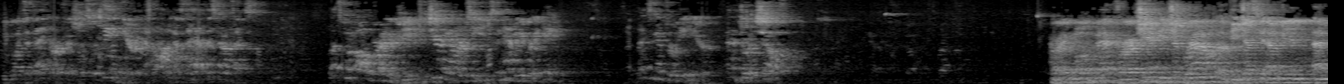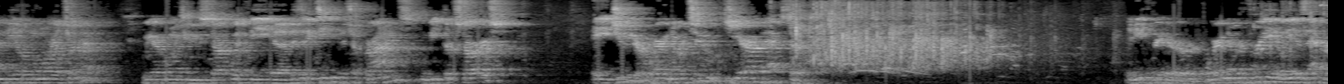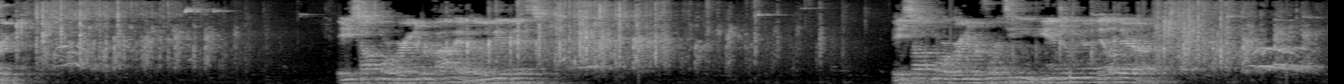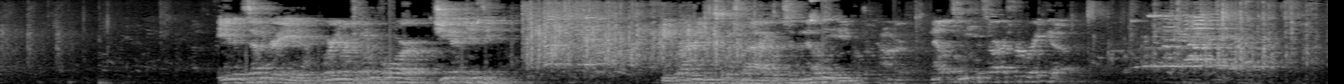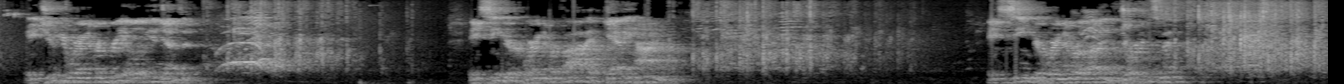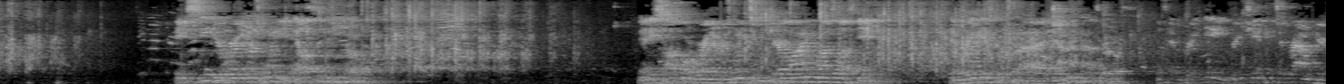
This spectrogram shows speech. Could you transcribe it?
We'd like to thank our officials for being here as long as they happy to cheering on our teams and having a great game. Thanks again for being here and enjoy the show. All right, welcome back for our championship round of the Jessica MBO Memorial Tournament. We are going to start with the uh, visiting team, Bishop Grimes, who meet their starters. A junior wearing number two, Kiara Baxter. An eighth grader wearing number three, Aaliyah Zachary. A sophomore wearing number five, Olivia Viss. A sophomore wearing number 14, Angelina Deladera. And in seventh grade, wearing number 24, Gia Kinsey. The rivalry is coached by Coach Cincinnati and Coach O'Connor. Now let's meet the starters for Moravia. A junior wearing number three, Olivia Jensen. A senior wearing number five, Gabby Hine. A senior wearing number 11, Jordan Smith. A senior wearing number 20, Allison Depot. And a sophomore wearing number 22, Caroline Wazalewski. And the radio is by uh, John Cottrell. Let's have a great game, great championship round here.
